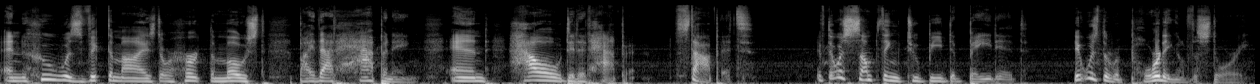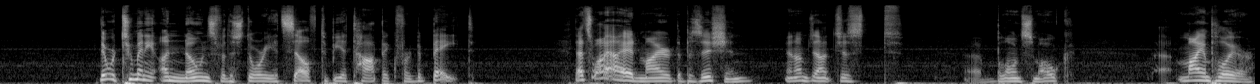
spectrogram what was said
and who was victimized or hurt the most by that happening and how did it happen. Stop it. If there was something to be debated, it was the reporting of the story. There were too many unknowns for the story itself to be a topic for debate. That's why I admired the position, and I'm not just uh, blowing smoke. Uh, my employer,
